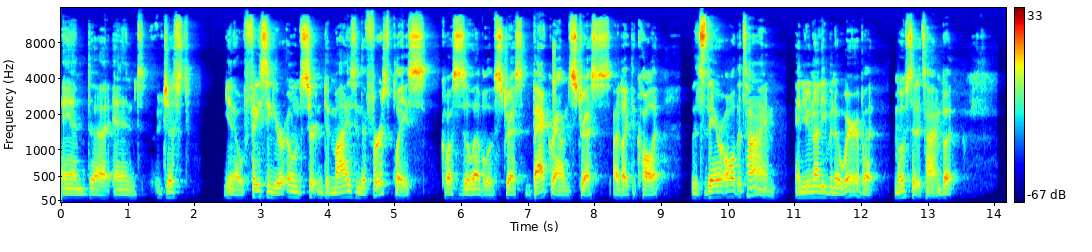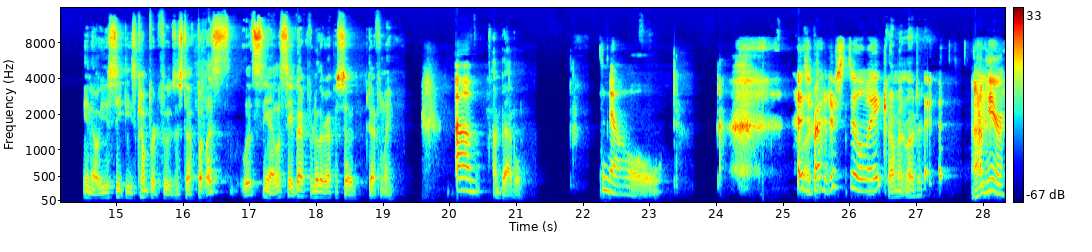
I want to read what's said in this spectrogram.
and uh, and just you know facing your own certain demise in the first place causes a level of stress background stress i'd like to call it that's there all the time. And you're not even aware of it most of the time but you know you seek these comfort foods and stuff. But let's let's yeah let's save that for another episode definitely. Um, i babble. no. Is Roger. Roger still awake? comment roger I'm here.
